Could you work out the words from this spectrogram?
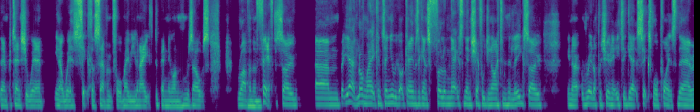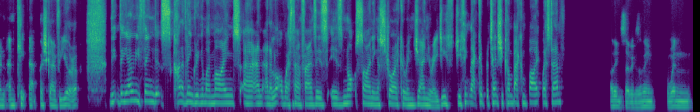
then potentially we're you know we're sixth or seventh or maybe even eighth depending on results rather than mm. fifth. So um, but yeah, long way to continue. We've got games against Fulham next and then Sheffield United in the league. So, you know, a real opportunity to get six more points there and, and keep that push going for Europe. The the only thing that's kind of lingering in my mind uh, and, and a lot of West Ham fans is is not signing a striker in January. Do you, do you think that could potentially come back and bite West Ham? I think so because I think when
